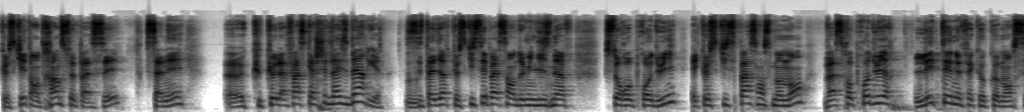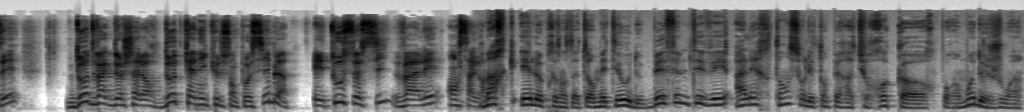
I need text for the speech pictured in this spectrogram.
que ce qui est en train de se passer, ça n'est que, la face cachée de l'iceberg. Mmh. C'est-à-dire que ce qui s'est passé en 2019 se reproduit et que ce qui se passe en ce moment va se reproduire. L'été ne fait que commencer. D'autres vagues de chaleur, d'autres canicules sont possibles. Et tout ceci va aller en s'aggravant. Marc est le présentateur météo de BFM TV, alertant sur les températures records pour un mois de juin.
